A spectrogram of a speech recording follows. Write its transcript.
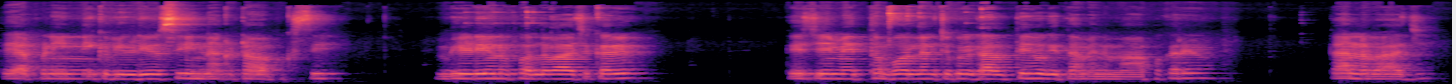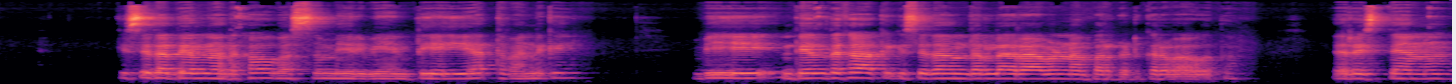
ਤੇ ਆਪਣੀ ਇੰਨੀ ਕੁ ਵੀਡੀਓ ਸੀ, ਇੰਨਾ ਕੁ ਟੌਪਿਕ ਸੀ, ਵੀਡੀਓ ਨੂੰ ਫੁੱਲ ਵਾਚ ਕਰਿਓ। ਤੇ ਜੇ ਮੈਥੋਂ ਬੋਲਣ 'ਚ ਕੋਈ ਗਲਤੀ ਹੋ ਗਈ ਤਾਂ ਮੈਨੂੰ ਮਾਫ ਕਰਿਓ। ਧੰਨਵਾਦ ਜੀ। ਕਿਸੇ ਦਾ ਦਿਲ ਨਾ ਦਿਖਾਓ, ਬਸ ਮੇਰੀ ਬੇਨਤੀ ਇਹੀ ਹੈ, ਹੱਥ ਬੰਨ੍ਹ ਕੇ ਵੀ ਦਿਲ ਦਿਖਾ ਕੇ ਕਿਸੇ ਦਾ ਅੰਦਰਲਾ ਰਾਵਣ ਨਾ ਪ੍ਰਗਟ ਕਰਵਾਓ ਤਾਂ। ਰਿਸ਼ਤਿਆਂ ਨੂੰ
